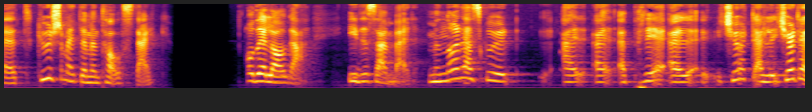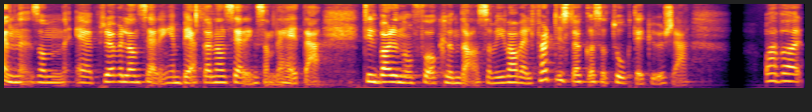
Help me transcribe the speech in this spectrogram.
et kurs som heter Mentalt sterk. Og det laga jeg i desember. Men når jeg skulle jeg, kjørte, en sånn eh, prøvelansering, en betalansering som det heter, til bare noen få kunder. Så vi var vel 40 stykker som tok det kurset. Og jeg var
